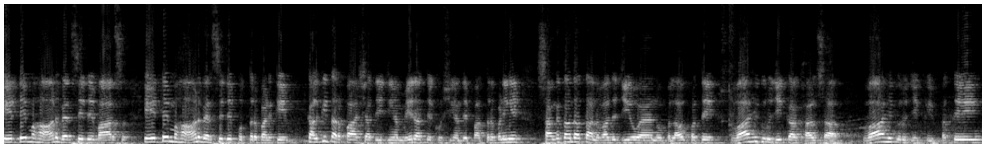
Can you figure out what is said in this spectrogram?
ਏਡੇ ਮਹਾਨ ਵਿਰਸੇ ਦੇ ਵਾਰਸ, ਏਡੇ ਮਹਾਨ ਵਿਰਸੇ ਦੇ ਪੁੱਤਰ ਬਣ ਕੇ ਕਲਗੀਧਰ ਪਾਤਸ਼ਾਹ ਦੀ ਦੀਆਂ ਮਿਹਰਾਂ ਤੇ ਖੁਸ਼ੀਆਂ ਦੇ ਪਾਤਰ ਬਣੀਏ। ਸੰਗਤਾਂ ਦਾ ਧੰਨਵਾਦ ਜੀਓ ਐ ਨੂੰ ਬੁਲਾਓ ਫਤਿਹ ਵਾਹਿਗੁਰੂ ਜੀ ਕਾ ਖਾਲਸਾ, ਵਾਹਿਗੁਰੂ ਜੀ ਕੀ ਫਤਿਹ।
